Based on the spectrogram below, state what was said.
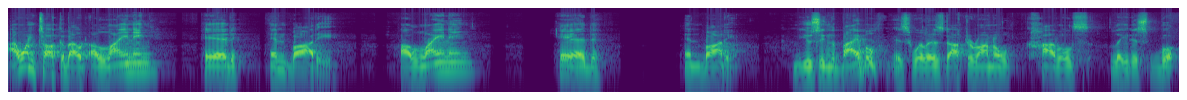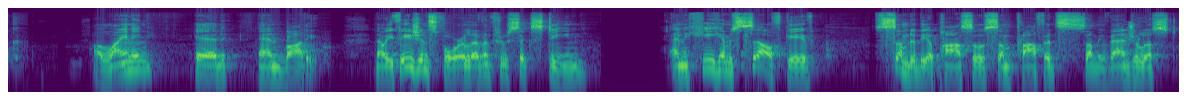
I want to talk about aligning head and body. Aligning head and body. I'm using the Bible as well as Dr. Ronald Cottle's latest book. Aligning head and body. Now, Ephesians 4 11 through 16, and he himself gave some to be apostles, some prophets, some evangelists,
